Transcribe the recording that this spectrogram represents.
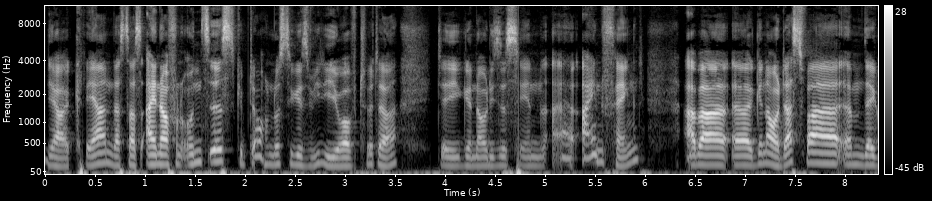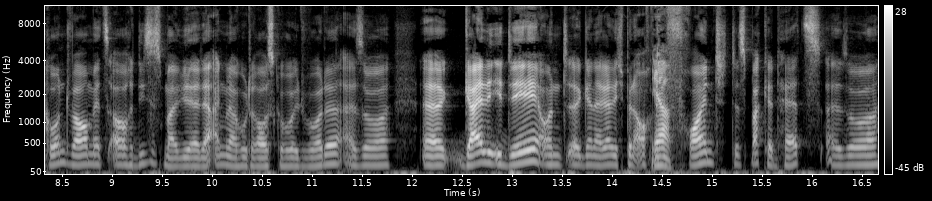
ja, klären, dass das einer von uns ist. Gibt ja auch ein lustiges Video auf Twitter, der genau diese Szenen äh, einfängt. Aber äh, genau, das war ähm, der Grund, warum jetzt auch dieses Mal wieder der Anglerhut rausgeholt wurde. Also äh, geile Idee und äh, generell, ich bin auch ja. ein Freund des Bucketheads. Also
